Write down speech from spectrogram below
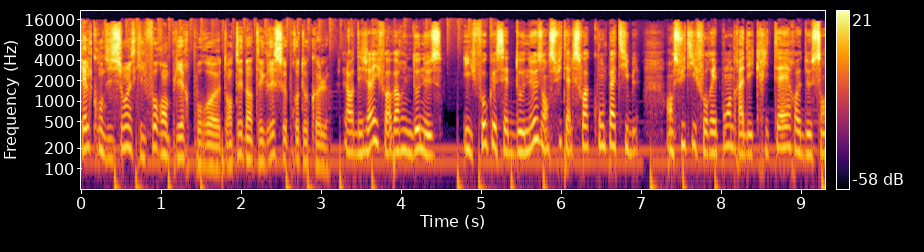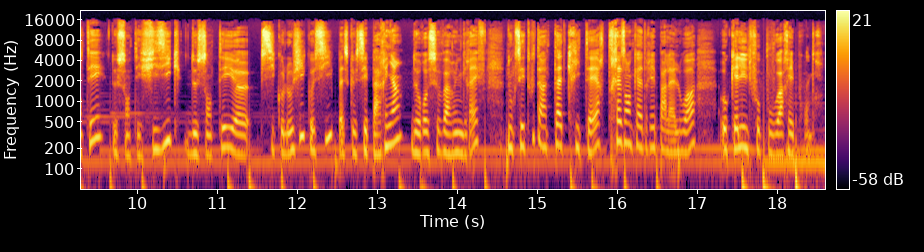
Quelles conditions est-ce qu'il faut remplir pour tenter d'intégrer ce protocole Alors déjà, il faut avoir une donneuse il faut que cette donneuse, ensuite, elle soit compatible. Ensuite, il faut répondre à des critères de santé, de santé physique, de santé euh, psychologique aussi, parce que c'est pas rien de recevoir une greffe. Donc, c'est tout un tas de critères très encadrés par la loi auxquels il faut pouvoir répondre.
